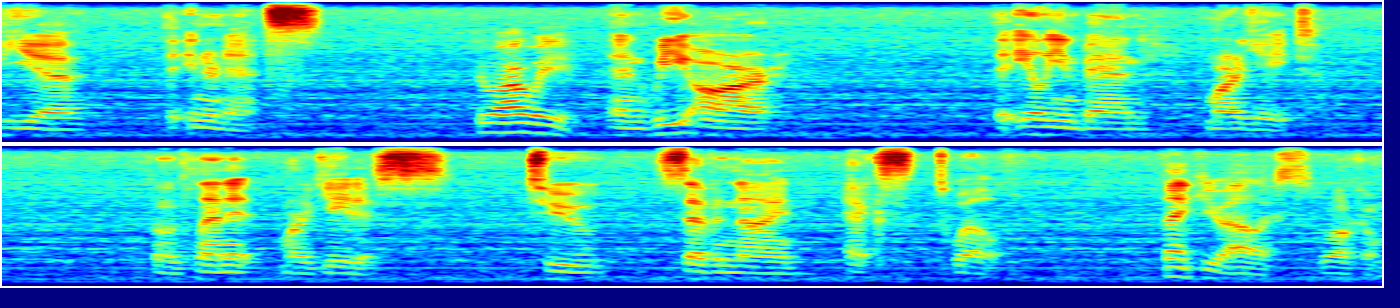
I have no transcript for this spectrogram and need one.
via the internets. Who are we? And we are the alien band Margate from the planet Margatus 279X12. Thank you, Alex. Welcome.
